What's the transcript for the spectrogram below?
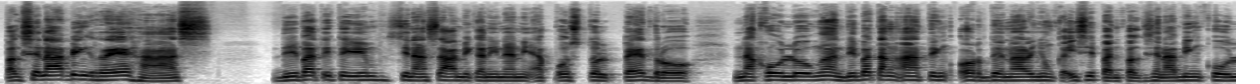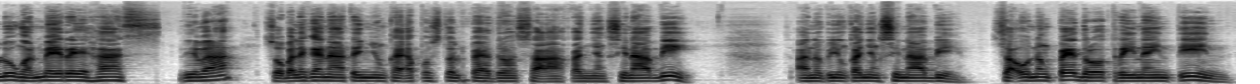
Pag sinabing rehas, di ba't ito yung sinasabi kanina ni Apostol Pedro na kulungan? Di ba't ang ating ordinaryong kaisipan pag sinabing kulungan, may rehas? Di ba? So balikan natin yung kay Apostol Pedro sa kanyang sinabi. Ano ba yung kanyang sinabi? Sa unang Pedro 3.19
